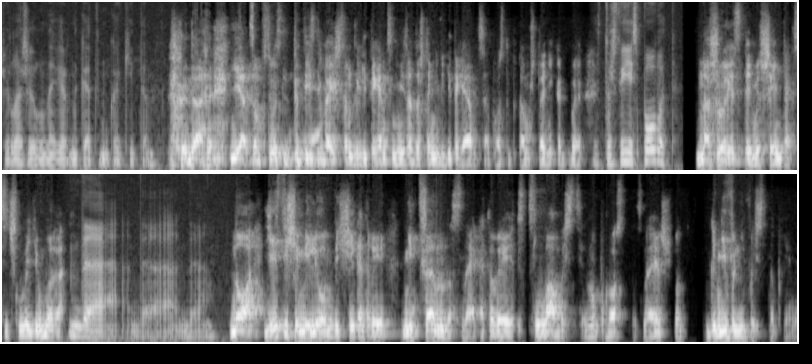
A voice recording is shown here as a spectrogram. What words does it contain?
приложила, наверное, к этому какие-то... Да, нет, ну, в смысле, ты, ты издеваешься над вегетарианцами не за то, что они вегетарианцы, а просто потому, что они как бы... То, что есть повод. Нажористая мишень токсичного юмора. Да, да, да. Но есть еще миллион вещей, которые неценностные, которые слабости, ну просто, знаешь, вот гневливость, например.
